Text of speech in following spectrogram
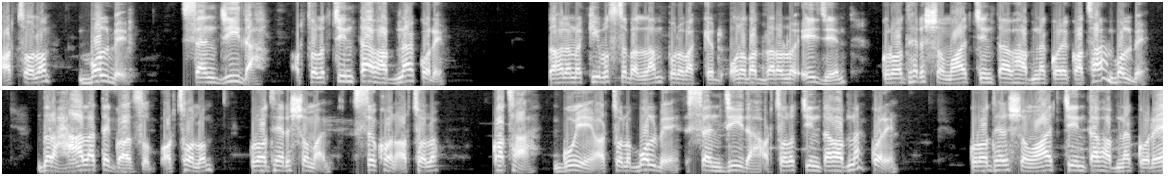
অর্থ হলো বলবে। সঞ্জিদা অর্থ হলো চিন্তা ভাবনা করে। তাহলে আমরা কি বুঝতে পারলাম? পুরো বাক্যের অনুবাদ দাঁড়াল এই যে, ক্রোধের সময় চিন্তা ভাবনা করে কথা বলবে। ধর, হালাতে গজব অর্থ হলো ক্রোধের সময়। সুখন অর্থ হলো কথা। গুয়ে অর্থ হলো বলবে। সঞ্জিদা অর্থ হলো চিন্তা ভাবনা করে। ক্রোধের সময় চিন্তা ভাবনা করে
